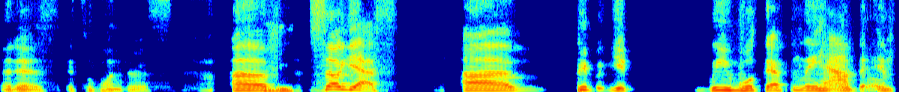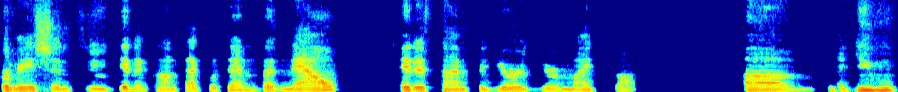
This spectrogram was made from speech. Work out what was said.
It is. It's wondrous. Um, Mhm. so yes, um, people, you, we will definitely have the information to get in contact with him. But now it is time for your your mic drop. Um, you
